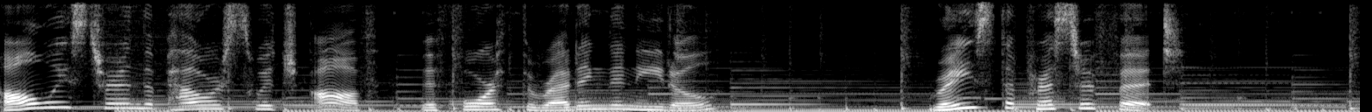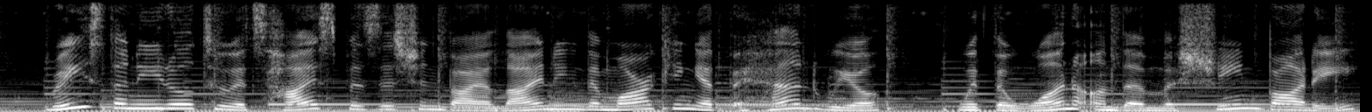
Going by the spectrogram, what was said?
Always turn the power switch off before threading the needle. Raise the presser foot. Raise the needle to its highest position by aligning the marking at the hand wheel with the one on the machine body.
